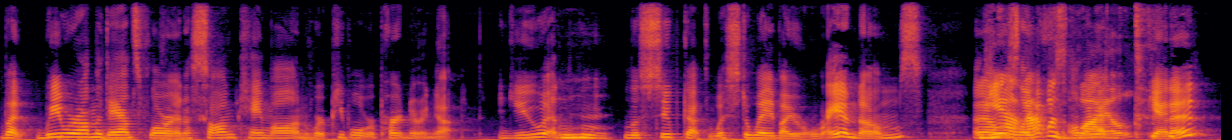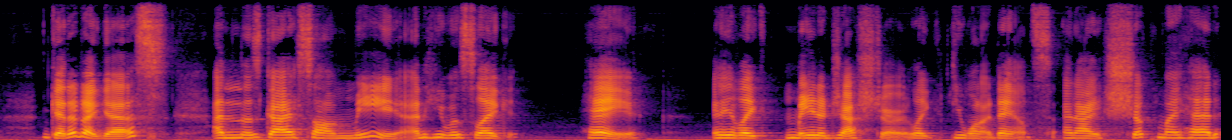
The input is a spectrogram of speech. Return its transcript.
But we were on the dance floor, and a song came on where people were partnering up. You and Mhm. La Soup got whisked away by randoms. And I Yeah, was like, that was "Oh my God, wild." get it? Get it, I guess. And this guy saw me and he was like, hey. And he like made a gesture, like, do you want to dance? And I shook my head,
